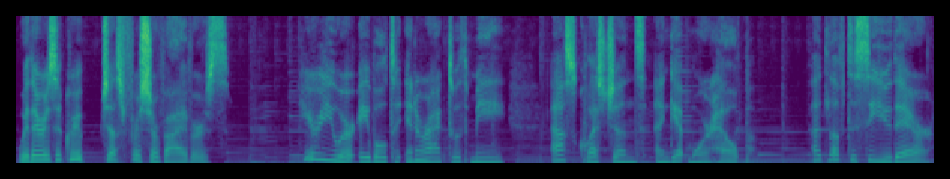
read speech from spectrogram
where there is a group just for survivors. Here you are able to interact with me, ask questions, and get more help. I'd love to see you there.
